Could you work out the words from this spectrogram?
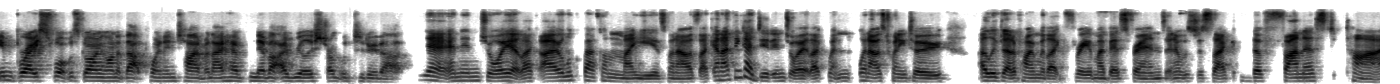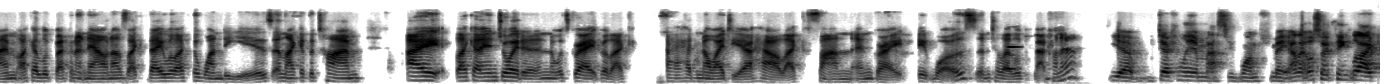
embraced what was going on at that point in time. And I have never, I really struggled to do that. Yeah. And enjoy it. Like I look back on my years when I was like, and I think I did enjoy it. Like when, when I was 22, I lived out of home with like three of my best friends and it was just like the funnest time. Like I look back on it now and I was like, they were like the wonder years. And like at the time, I like I enjoyed it and it was great, but like I had no idea how like fun and great it was until I looked back on it. Yeah, definitely a massive one for me. And I also think like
